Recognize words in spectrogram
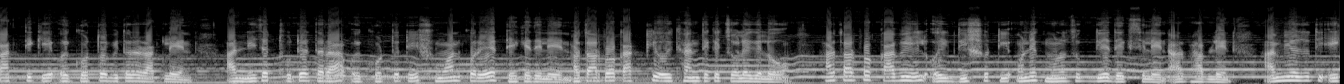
কাকটিকে ওই গর্তের ভিতরে রাখলেন আর নিজের ঠোঁটের দ্বারা ওই গর্তটি সমান করে ঢেকে দিলেন। আর তারপর কাকটি ওইখান থেকে চলে গেল। আর তারপর কাবিল ওই দৃশ্যটি অনেক মনোযোগ দিয়ে দেখছিলেন আর ভাবলেন, আমিও যদি এই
